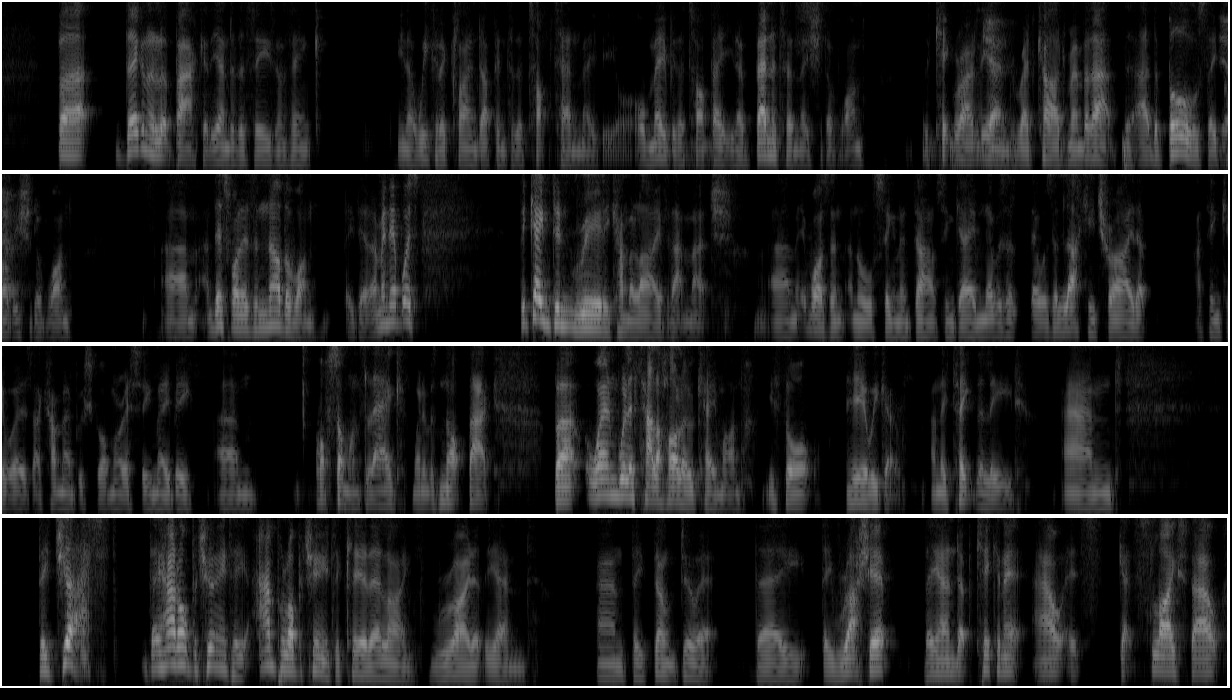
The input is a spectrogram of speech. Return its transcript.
but they're going to look back at the end of the season and think, you know, we could have climbed up into the top 10 maybe, or, or maybe the top eight. You know, Benetton they should have won. The kick right at the yeah. end, red card. Remember that? Uh, the Bulls they yeah. probably should have won. Um, and this one is another one they did. I mean, it was the game didn't really come alive that much. Um, it wasn't an all singing and dancing game. There was a there was a lucky try that I think it was I can't remember who scored Morrissey maybe um, off someone's leg when it was not back. But when Willis Halaholo came on, you thought, here we go, and they take the lead, and they just they had opportunity, ample opportunity to clear their line right at the end, and they don't do it. They they rush it. They end up kicking it out. It gets sliced out,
